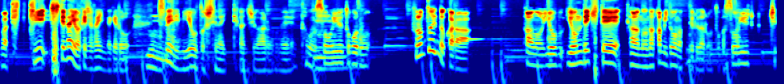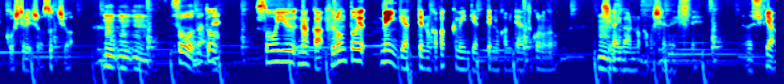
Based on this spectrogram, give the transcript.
まあ、き気にしてないわけじゃないんだけど、うん常に見ようとしてないって感じがあるので、多分そういうところ、フロントエンドからあの呼ぶ呼んできてあの中身どうなってるだろうとか、そういうチェックをしてるでしょ、そっちは。うんうんうん。そうだとね。そういうなんかフロントメインでやってるのか、バックメインでやってるのかみたいなところの違いがあるのかもしれないですね。確かに。いや、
